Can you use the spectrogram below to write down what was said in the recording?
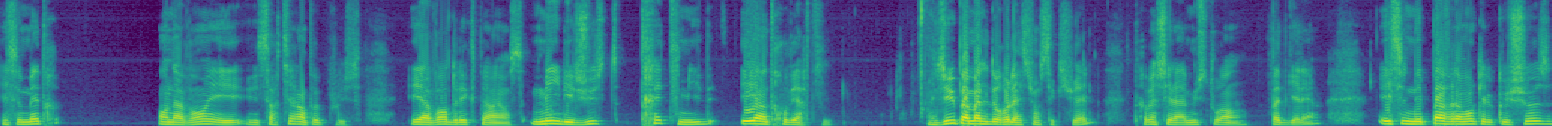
et se mettre en avant et, sortir un peu plus et avoir de l'expérience. Mais il est juste très timide et introverti. J'ai eu pas mal de relations sexuelles, très bien chez la amuse-toi, hein, pas de galère. Et ce n'est pas vraiment quelque chose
